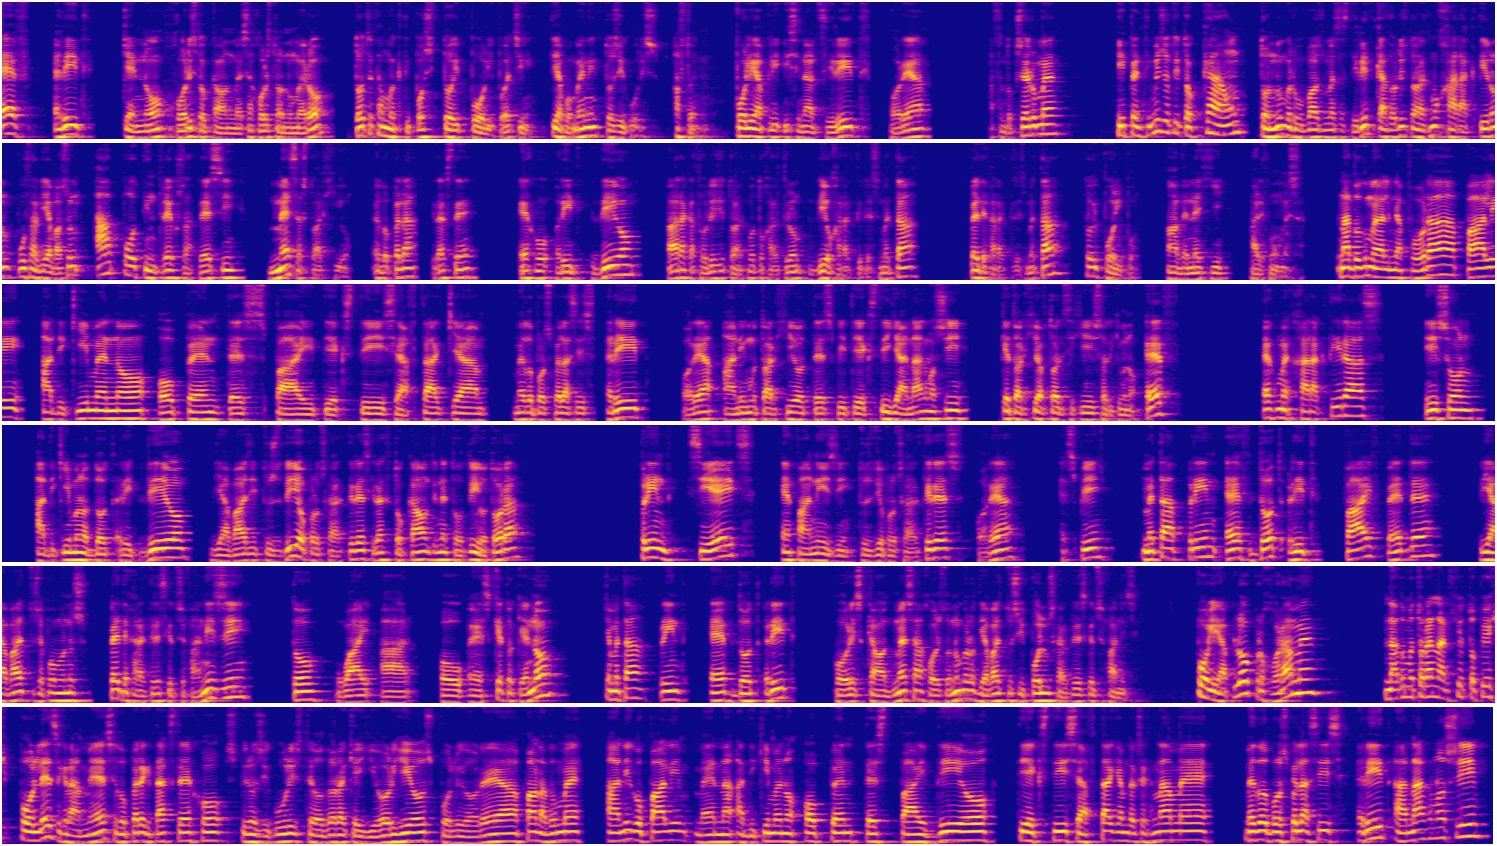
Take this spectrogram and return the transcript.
f read κενό χωρίς το count μέσα, χωρίς το νούμερο, τότε θα μου εκτυπώσει το υπόλοιπο, έτσι. Τι απομένει, το ζυγούρις. Αυτό είναι. Πολύ απλή η συνάρτηση read, ωραία. Αυτό το ξέρουμε. Υπενθυμίζω ότι το count, το νούμερο που βάζουμε μέσα στη read, καθορίζει τον αριθμό χαρακτήρων που θα διαβαστούν από την τρέχουσα θέση μέσα στο αρχείο. Εδώ πέρα, κοιτάξτε, έχω read 2, άρα καθορίζει τον αριθμό των χαρακτήρων 2 χαρακτήρες. Μετά 5 χαρακτήρες μετά το υπόλοιπο, αν δεν έχει αριθμό μέσα. Να το δούμε άλλη μια φορά, πάλι αντικείμενο open test spy txt σε αυτάκια, μέθοδο προσπέλασης read, ωραία, ανοίγουμε το αρχείο test txt για ανάγνωση και το αρχείο αυτό αντιστοιχεί στο αντικείμενο f. Έχουμε χαρακτήρας ίσον αντικείμενο .read2, διαβάζει τους δύο πρώτους χαρακτήρες, κοιτάξτε το count είναι το 2 τώρα. Print ch εμφανίζει τους δύο πρώτους χαρακτήρες, ωραία, SP. Μετά πριν f.read 5, 5, διαβάζει τους επόμενους 5 χαρακτήρες και τους εμφανίζει το YROS και το κενό. Και μετά print f.read χωρίς count μέσα, χωρίς το νούμερο, διαβάζει τους υπόλοιπους χαρακτήρες και τους εμφανίζει. Πολύ απλό, προχωράμε. Να δούμε τώρα ένα αρχείο το οποίο έχει πολλές γραμμές. Εδώ πέρα, κοιτάξτε, έχω Σπύρο Ζιγούρη, Θεοδόρα και Γεώργιος. Πολύ ωραία. Πάμε να δούμε ανοίγω πάλι με ένα αντικείμενο open test by 2 txt σε αυτά και να μην τα ξεχνάμε. Μέθοδο προσπέλασης read ανάγνωση.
